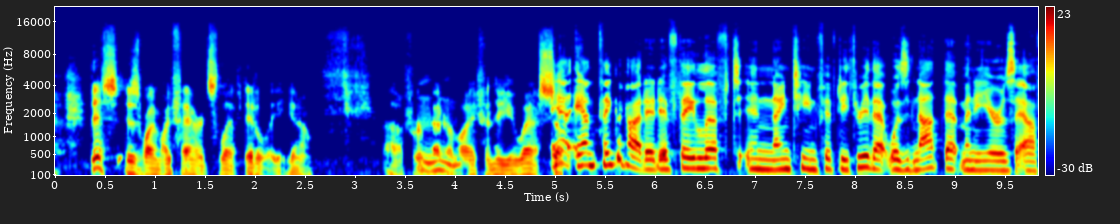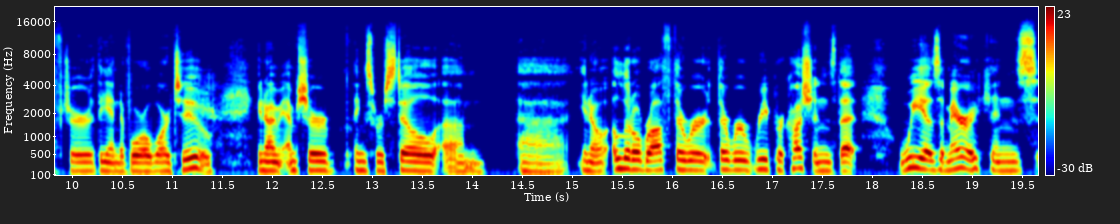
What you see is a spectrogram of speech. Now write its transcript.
this is why my parents left Italy, you know uh, for a mm. better life in the U.S. So, and, and, think about it: if they left in 1953, that was not that many years after the end of World War II. You know, I'm, I'm sure things were still. Um, uh, you know, a little rough. There were there were repercussions that we as Americans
